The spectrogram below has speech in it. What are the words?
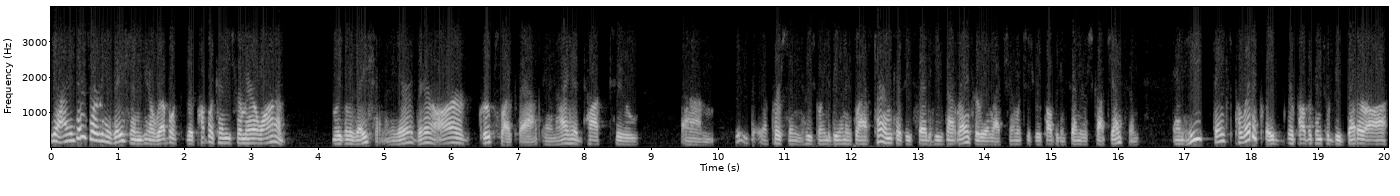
Yeah, I mean, there's organizations, you know, Republicans for marijuana legalization. I mean, there there are groups like that, and I had talked to um, a person who's going to be in his last term because he said he's not running for reelection, which is Republican Senator Scott Jensen. And he thinks politically Republicans would be better off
